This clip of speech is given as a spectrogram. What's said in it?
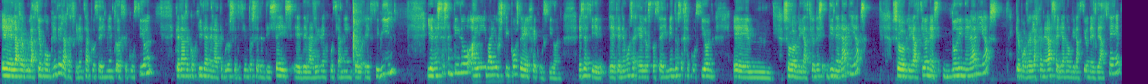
Eh, la regulación concreta y la referencia al procedimiento de ejecución queda recogida en el artículo 776 eh, de la Ley de Enjuiciamiento Civil, y en este sentido hay varios tipos de ejecución. Es decir, tenemos los procedimientos de ejecución sobre obligaciones dinerarias, sobre obligaciones no dinerarias que por regla general serían obligaciones de hacer,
